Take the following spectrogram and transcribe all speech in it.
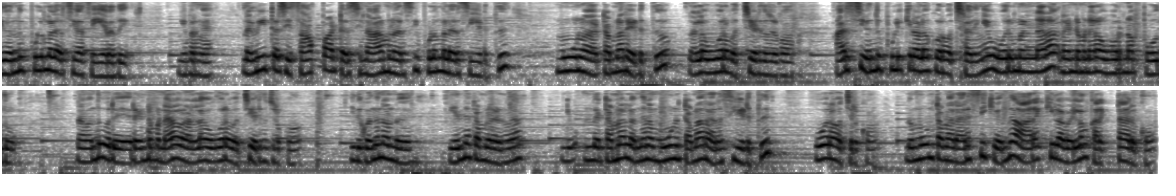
இது வந்து புழுங்கல் அரிசியாக செய்கிறது இங்கே பாருங்க. நான் வீட்டரிசி சாப்பாட்டு அரிசி நார்மல் அரிசி புழுங்கல் அரிசி எடுத்து மூணு டம்ளர் எடுத்து நல்லா ஊற வச்சு எடுத்து வச்சுருக்கோம் அரிசி வந்து புளிக்கிற அளவுக்கு ஊற வச்சிடாதீங்க. ஒரு மணி நேரம் ரெண்டு மணி நேரம் ஊறினா போதும். நான் வந்து ஒரு ரெண்டு மணி நேரம் நல்லா ஊற வச்சு எடுத்து வச்சுருக்கோம். இதுக்கு வந்து நான் எந்த டம்ளர் எடுவேன் இந்த டம்ளரில் வந்து நான் மூணு டம்ளர் அரிசி எடுத்து ஊற வச்சுருக்கோம். இந்த மூணு டம்ளர் அரிசிக்கு வந்து அரை கிலோ வெள்ளம் கரெக்டாக இருக்கும்.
